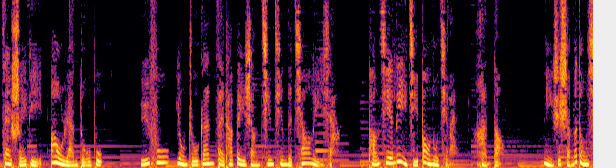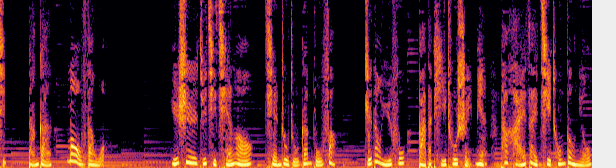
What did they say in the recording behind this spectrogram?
在水底傲然独步，渔夫用竹竿在它背上轻轻地敲了一下。螃蟹立即暴怒起来，喊道：“你是什么东西，胆敢冒犯我？”于是举起前螯钳住竹竿不放，直到渔夫把它提出水面，他还在气冲斗牛。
